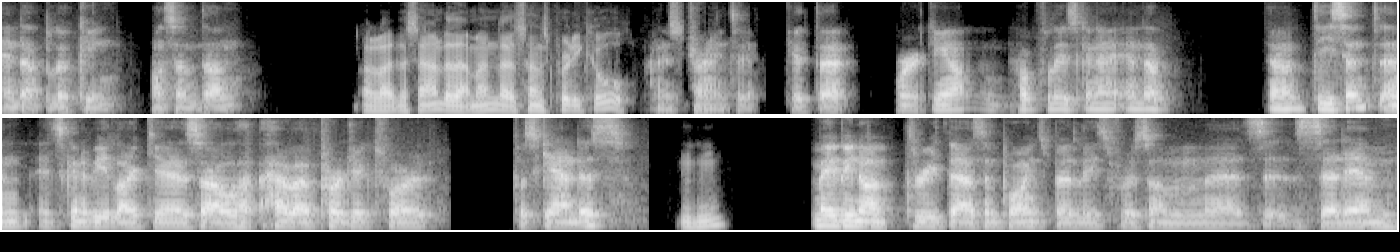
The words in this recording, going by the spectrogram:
end up looking once I'm done. I like the sound of that, man. That sounds pretty cool. I was trying to get that working on, and hopefully it's gonna end up you know, decent. And it's gonna be like uh, so I'll have a project for for Scandus. Mhm. Maybe not three thousand points, but at least for some uh, Z- ZM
